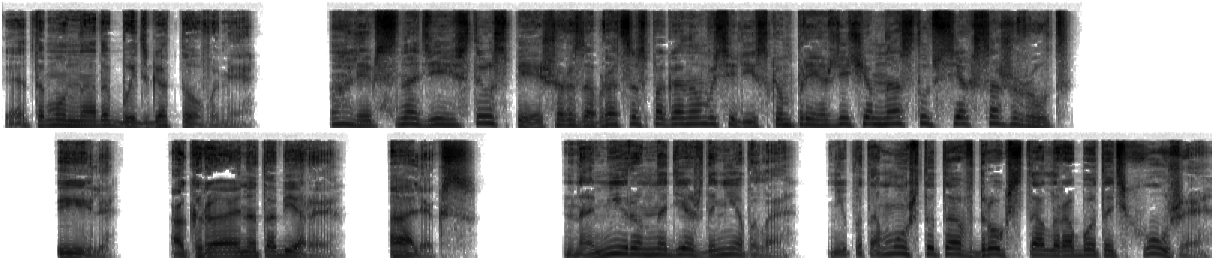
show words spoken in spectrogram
К этому надо быть готовыми. «Алекс, надеюсь, ты успеешь разобраться с поганым Василиском, прежде чем нас тут всех сожрут». Иль. Окраина Таберы. Алекс. На миром надежды не было. Не потому, что та вдруг стала работать хуже.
